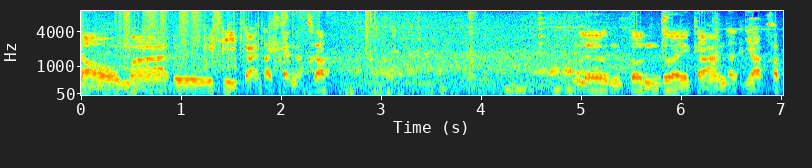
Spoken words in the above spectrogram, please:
เรามาดูวิธีการดัดกันนะครับ เริ่มต้นด้วยการดัดหยาบครับ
